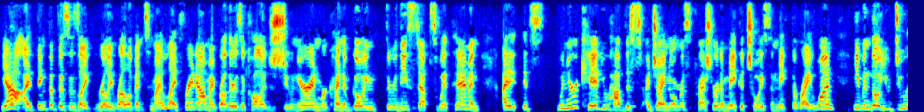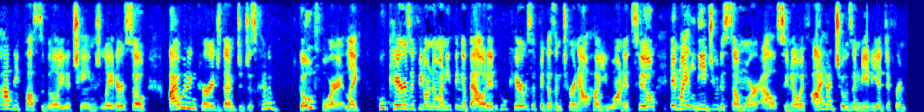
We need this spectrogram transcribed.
Yeah, I think that this is like really relevant to my life right now. My brother is a college junior and we're kind of going through these steps with him. And I, it's when you're a kid, you have this a ginormous pressure to make a choice and make the right one, even though you do have the possibility to change later. So I would encourage them to just kind of go for it. Like, who cares if you don't know anything about it? Who cares if it doesn't turn out how you want it to? It might lead you to somewhere else. You know, if I had chosen maybe a different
